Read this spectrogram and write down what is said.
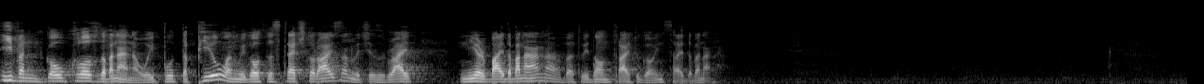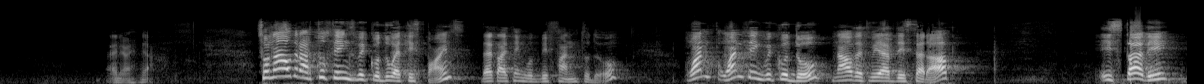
even go close to the banana. We put the peel and we go to the stretched horizon, which is right nearby the banana, but we don't try to go inside the banana. Anyway, yeah. So now there are two things we could do at this point that I think would be fun to do. One, one thing we could do, now that we have this set up, is study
